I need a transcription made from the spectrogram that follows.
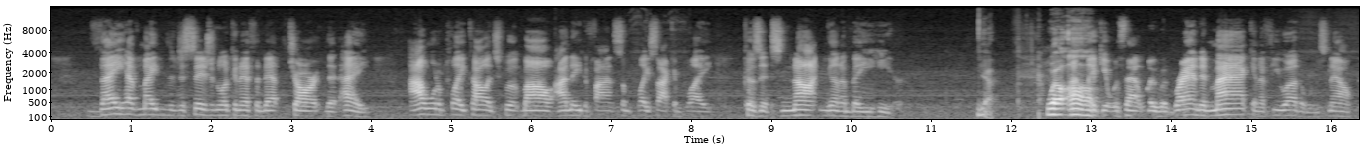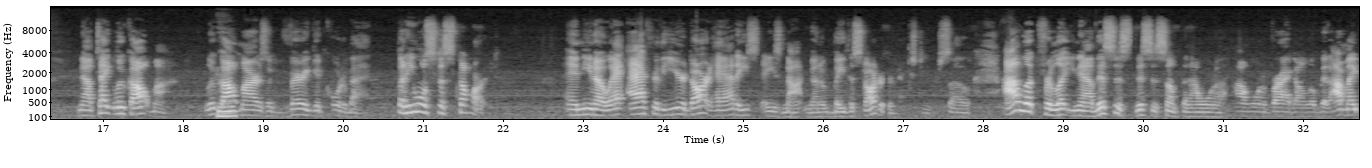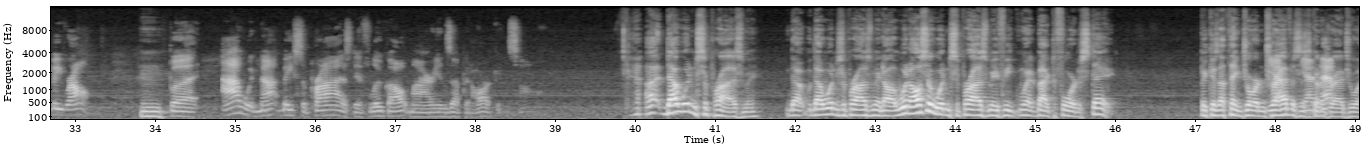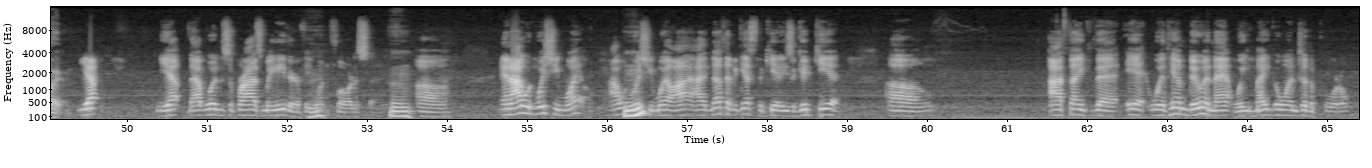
they have made the decision looking at the depth chart that hey, I want to play college football. I need to find some place I can play because it's not going to be here. Yeah. Well, uh, I think it was that way with Brandon Mack and a few other ones. Now, now take Luke Altmyer. Luke mm-hmm. Altmyer is a very good quarterback, but he wants to start. And you know, a- after the year Dart had, he's he's not going to be the starter next year. So, I look for let you now. This is this is something I want to I want to brag on a little bit. I may be wrong, mm-hmm. but I would not be surprised if Luke Altmyer ends up in Arkansas. Uh, that wouldn't surprise me. That that wouldn't surprise me at all. It would also wouldn't surprise me if he went back to Florida State, because I think Jordan Travis yeah, is going to graduate. Yep, yep, that wouldn't surprise me either if he mm-hmm. went to Florida State. Mm-hmm. Uh, and I would wish him well. I would mm-hmm. wish him well. I, I, had nothing against the kid. He's a good kid. Uh, I think that it with him doing that, we may go into the portal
